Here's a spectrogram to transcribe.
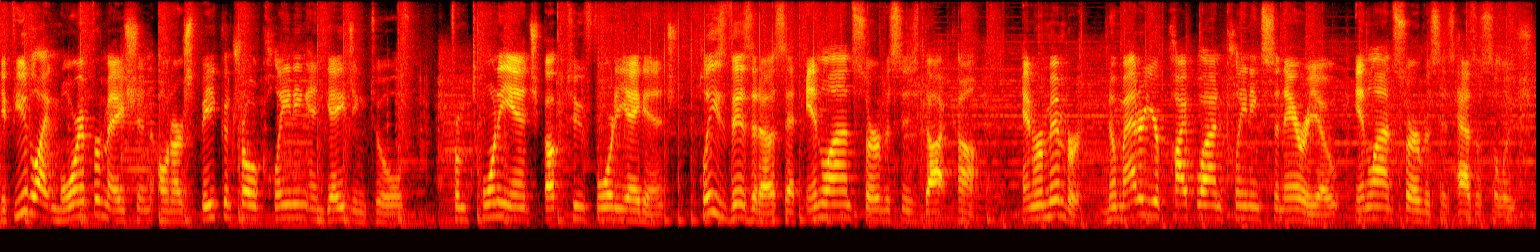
If you'd like more information on our speed control cleaning and gauging tools from 20 inch up to 48 inch, please visit us at inlineservices.com. And remember, no matter your pipeline cleaning scenario, Inline Services has a solution.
